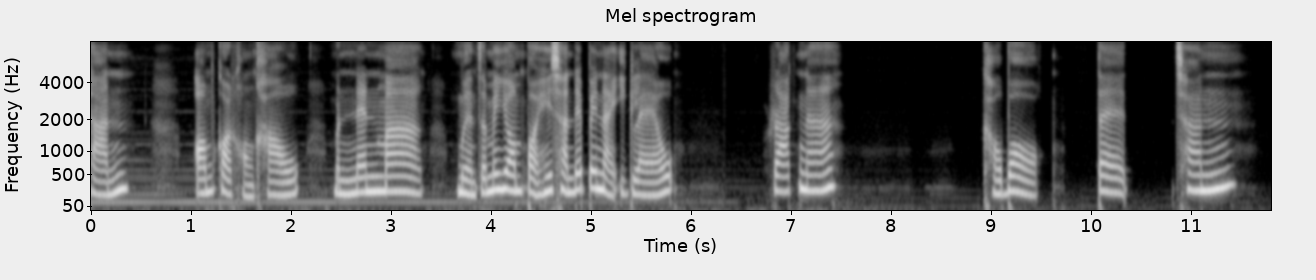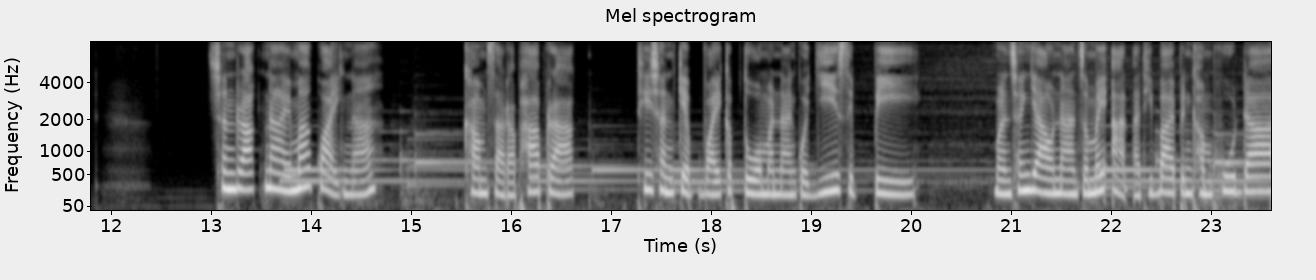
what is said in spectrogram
ฉัน อ้อมกอดของเขา มันแน่นมาก เหมือนจะไม่ยอมปล่อยให้ฉันได้ไปไหนอีกแล้ว รักนะ เขาบอก แต่ฉัน ฉันรักนายมากกว่าอีกนะ คำสารภาพรัก ที่ฉันเก็บไว้กับตัวมานานกว่า 20 ปี มันช่างยาวนานจะไม่อาจอธิบายเป็นคำพูดได้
